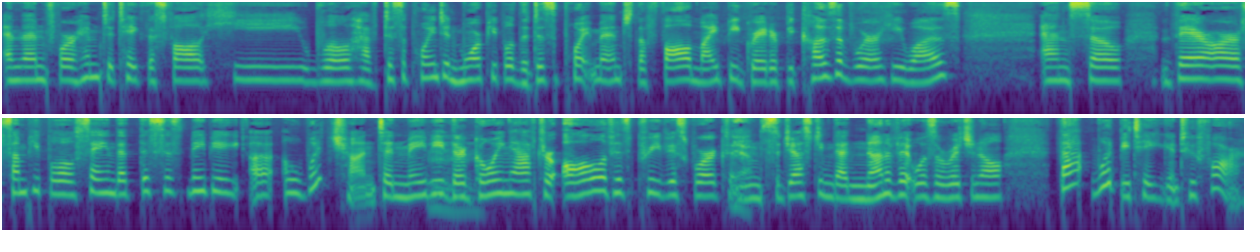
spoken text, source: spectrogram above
And then for him to take this fall, he will have disappointed more people. The disappointment, the fall might be greater because of where he was. And so there are some people saying that this is maybe a, a witch hunt and maybe they're going after all of his previous works and Mm. Suggesting that none of it was original. That would be taking it too far.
